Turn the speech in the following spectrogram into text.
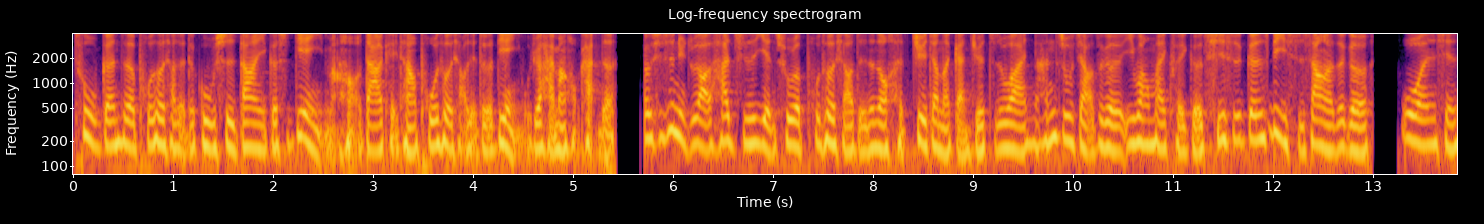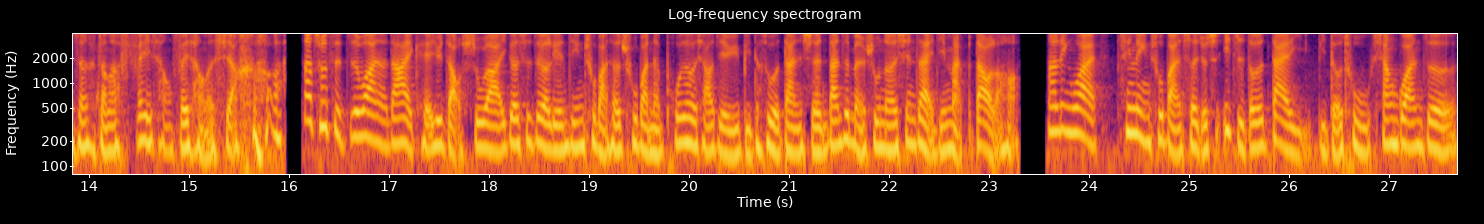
兔跟这个波特小姐的故事，当然一个是电影嘛哈，大家可以看到波特小姐这个电影，我觉得还蛮好看的。尤其是女主角她其实演出了波特小姐那种很倔强的感觉之外，男主角这个伊万麦奎格其实跟历史上的这个沃恩先生长得非常非常的像。那除此之外呢，大家也可以去找书啦。一个是这个联经出版社出版的《波特小姐与彼得兔的诞生》，但这本书呢现在已经买不到了哈。那另外，青林出版社就是一直都是代理彼得兔相关这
